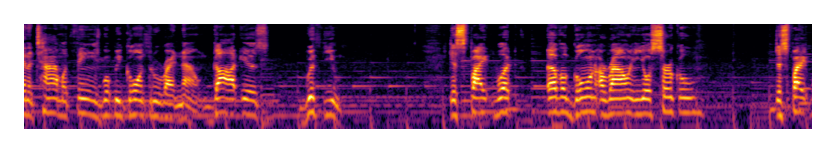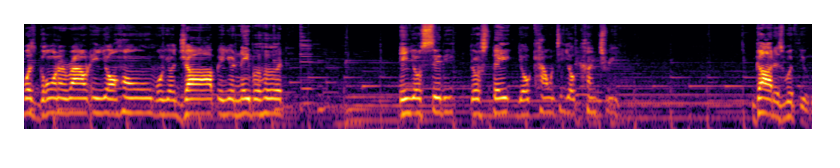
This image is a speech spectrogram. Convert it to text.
in a time of things what we're going through right now. God is with you. Despite whatever going around in your circle, despite what's going around in your home, on your job, in your neighborhood, in your city, your state, your county, your country, God is with you.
